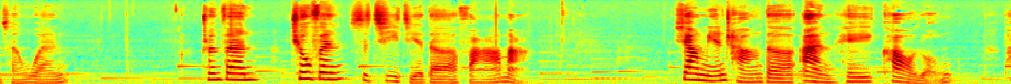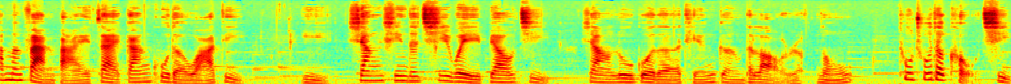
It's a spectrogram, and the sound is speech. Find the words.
娠纹。春分、秋分是季节的砝码，像绵长的暗黑靠拢。它们反白在干枯的洼地，以香辛的气味标记，像路过的田埂的老农，吐出的口气，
